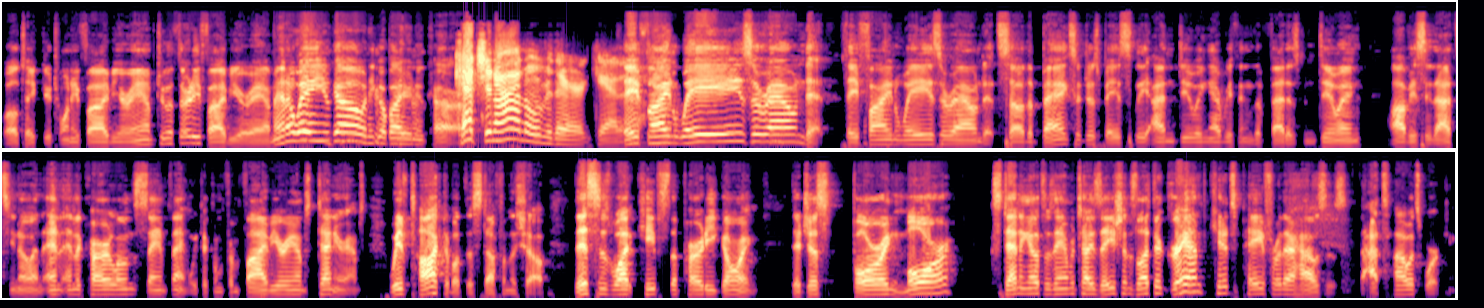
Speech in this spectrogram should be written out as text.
Well, take your 25 year AM to a 35 year AM, and away you go, and you go buy your new car. Catching on over there in Canada. They find ways around it. They find ways around it. So the banks are just basically undoing everything the Fed has been doing. Obviously, that's you know, and and, and the car loans, same thing. We took them from five year AMs to 10 year AMs. We've talked about this stuff on the show. This is what keeps the party going. They're just borrowing more, extending out those amortizations, let their grandkids pay for their houses. That's how it's working.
